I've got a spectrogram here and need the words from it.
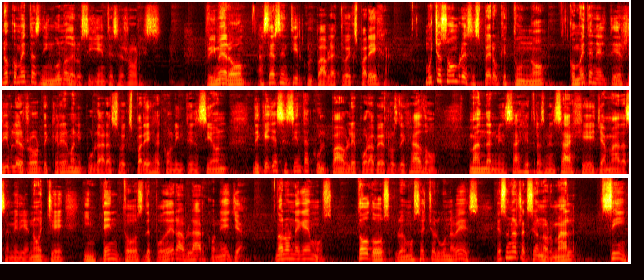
No cometas ninguno de los siguientes errores. Primero, hacer sentir culpable a tu expareja. Muchos hombres, espero que tú no, cometen el terrible error de querer manipular a su expareja con la intención de que ella se sienta culpable por haberlos dejado. Mandan mensaje tras mensaje, llamadas a medianoche, intentos de poder hablar con ella. No lo neguemos, todos lo hemos hecho alguna vez. ¿Es una reacción normal? Sí.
